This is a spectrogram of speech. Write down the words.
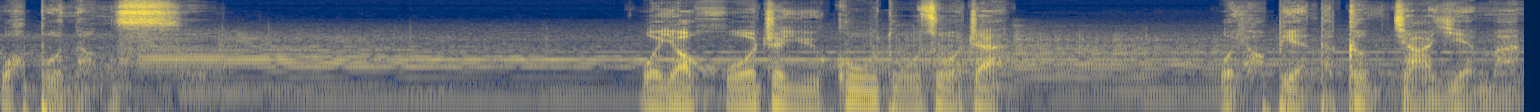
我不能死。我要活着与孤独作战，我要变得更加野蛮，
